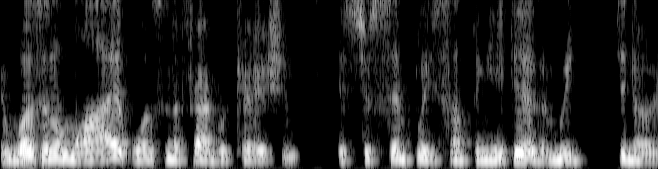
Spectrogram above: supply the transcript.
It wasn't a lie, it wasn't a fabrication. It's just simply something he did. And we, you know,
